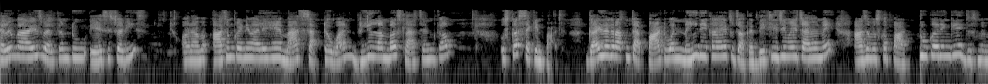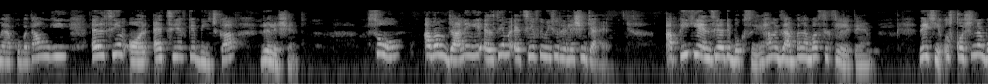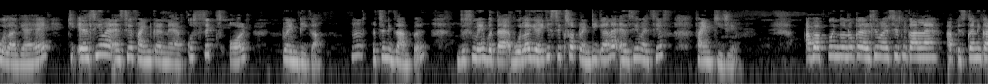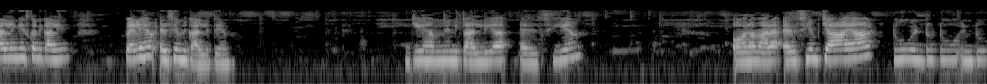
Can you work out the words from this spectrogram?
Hello guys welcome to A studies और हम आज हम करने वाले हैं maths chapter one real numbers class ten का उसका सेकंड पार्ट गाइस अगर आपने पार्ट वन नहीं देखा है तो जाकर देख लीजिए मेरे चैनल में. आज हम उसका पार्ट टू करेंगे जिसमें मैं आपको बताऊँगी एलसीएम और एचसीएफ के बीच का रिलेशन सो so, अब हम जानेंगे एलसीएम और एचसीएफ के बीच रिलेशन क्या है. अभी की एनसीआरटी बुक से हम एग्ज़ाम्पल नंबर सिक्स ले लेते हैं. देखिए, उस क्वेश्चन में बोला गया है कि एलसीएम एंड एचसीएफ फाइंड करना है आपको सिक्स और ट्वेंटी का। इट्स एन एग्ज़ाम्पल जिसमें बताया, बोला गया है कि सिक्स और ट्वेंटी का ना एलसीएम एचसीएफ फाइंड कीजिए। अब आपको इन दोनों का एलसीएम एचसीएफ निकालना है। आप इसका निकाल लेंगे, इसका निकाल लेंगे। पहले हम एलसीएम निकाल लेते हैं। ये हमने निकाल लिया एलसीएम और हमारा एलसीएम क्या आया? Two into two into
